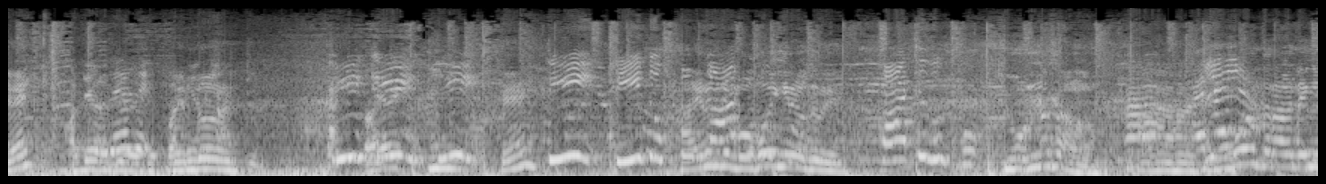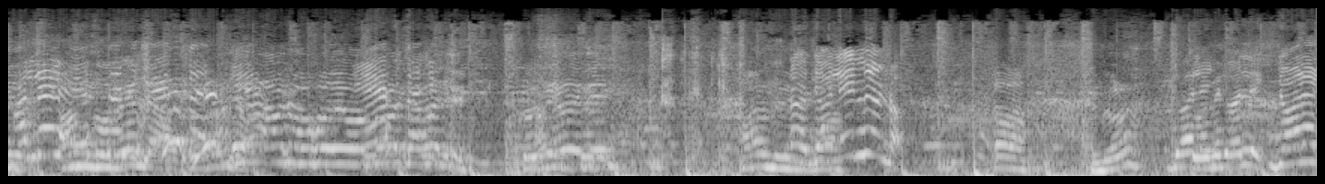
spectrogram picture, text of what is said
ഏ? എന്തോ? മുഖം ഇങ്ങനെ. വെക്കുന്നത്. ചുണ്ണസാണോ മുഖം എന്താ അവന്റെ ഇങ്ങനെ? അല്ല, ആ, അല്ല, മുഖം അല്ല, എന്താ? അല്ല, ആ, അവന്റെ മുഖം, മുഖം ഏ, ചങ്ങലേ. ചങ്ങലേ. ആ, ആ, എന്ത്? ജോലിന്ന് കണ്ടോ? ആ, എന്തുവാടാ ജോലി, ജോലി, ജോലി.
